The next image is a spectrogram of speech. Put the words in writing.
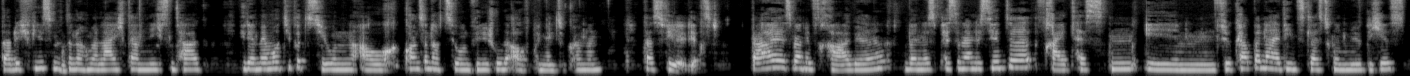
dadurch fiel es mir dann auch immer leichter, am nächsten Tag wieder mehr Motivation, auch Konzentration für die Schule aufbringen zu können. Das fehlt jetzt. Daher ist meine Frage, wenn es personalisierte Freitesten für körpernahe Dienstleistungen möglich ist,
